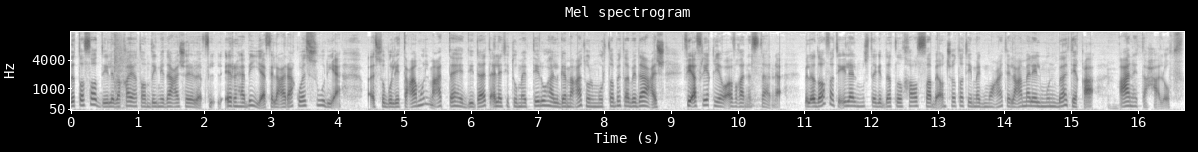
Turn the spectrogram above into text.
للتصدي لبقايا تنظيم داعش الإرهابية في العراق وسوريا سبل التعامل مع التهديدات التي تمثلها الجماعات المرتبطة بداعش في أفريقيا وأفغانستان. بالإضافة إلى المستجدات الخاصة بأنشطة مجموعات العمل المنبثقة عن التحالف.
